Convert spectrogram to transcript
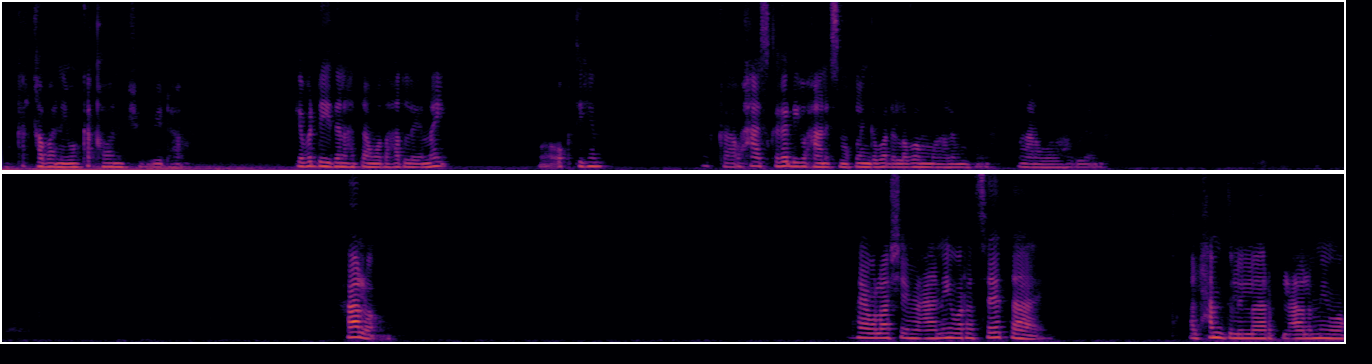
waan ka qabanay waan ka qabanay shubay dhaha gabadhaydana haddaan wada hadlaynay. Waa ogtihin marka waxaa iskaga dhigi waxaan ismaqlin gabadha laba maalin waana wada hadlayna halo. Hay walaashay macaanii waran see tahay alxamdu lilah rabbilcaalamiin waa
